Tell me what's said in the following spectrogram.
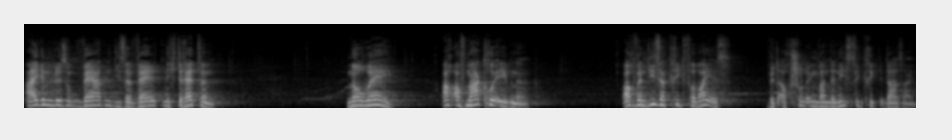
eigenen Lösungen werden diese Welt nicht retten. No way. Auch auf Makroebene. Auch wenn dieser Krieg vorbei ist, wird auch schon irgendwann der nächste Krieg da sein.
